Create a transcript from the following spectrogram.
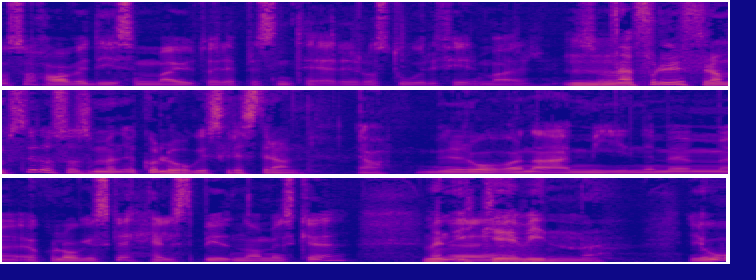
Og så har vi de som er ute og representerer, og store firmaer. Mm, nei, for dere framstår også som en økologisk restaurant? Ja. Råvarene er minimum økologiske, helst biodynamiske. Men ikke eh, vinene? Jo,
